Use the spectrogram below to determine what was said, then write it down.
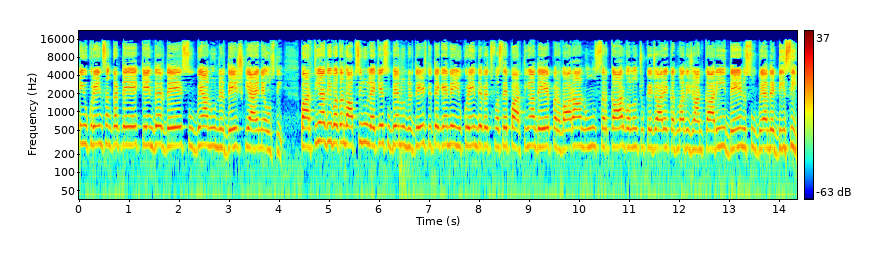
ਯੂਕਰੇਨ ਸੰਕਟ ਤੇ ਕੇਂਦਰ ਦੇ ਸੂਬਿਆਂ ਨੂੰ ਨਿਰਦੇਸ਼ ਕਿ ਆਏ ਨੇ ਉਸ ਦੀ ਭਾਰਤੀਆਂ ਦੀ ਵਤਨ ਵਾਪਸੀ ਨੂੰ ਲੈ ਕੇ ਸੂਬਿਆਂ ਨੂੰ ਨਿਰਦੇਸ਼ ਦਿੱਤੇ ਗਏ ਨੇ। ਯੂਕਰੇਨ ਦੇ ਵਿੱਚ ਫਸੇ ਭਾਰਤੀਆਂ ਦੇ ਪਰਿਵਾਰਾਂ ਨੂੰ ਸਰਕਾਰ ਵੱਲੋਂ ਚੁੱਕੇ ਜਾ ਰਹੇ ਕਦਮਾਂ ਦੀ ਜਾਣਕਾਰੀ ਦੇਣ ਸੂਬਿਆਂ ਦੇ ਡੀਸੀ।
